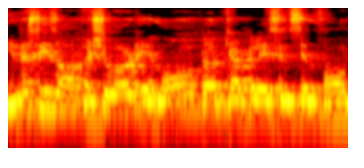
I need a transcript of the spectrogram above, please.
Industries are assured a long-term capital essential for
